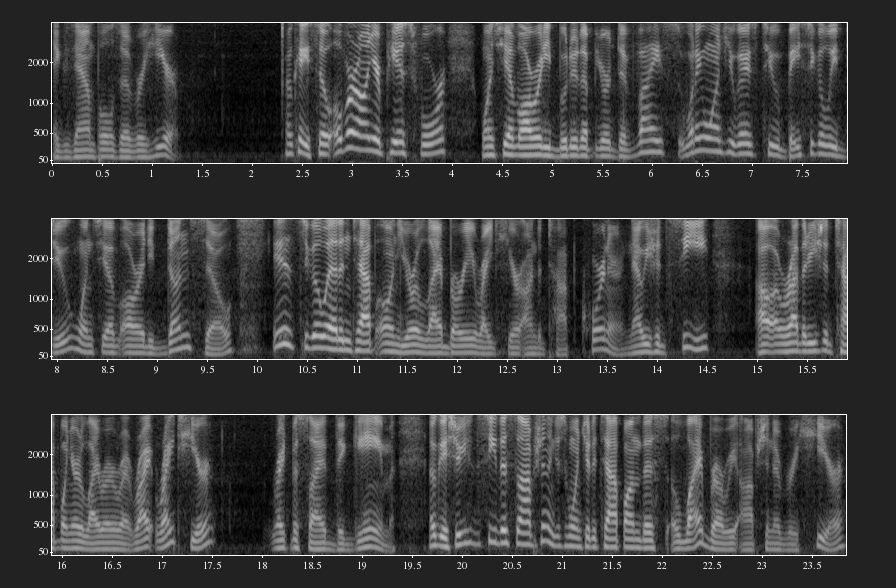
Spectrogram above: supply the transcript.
examples over here. Okay, so over on your PS4, once you have already booted up your device, what I want you guys to basically do once you have already done so is to go ahead and tap on your library right here on the top corner. Now you should see, uh, or rather you should tap on your library right, right, right here right beside the game. Okay, so you can see this option. I just want you to tap on this library option over here.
